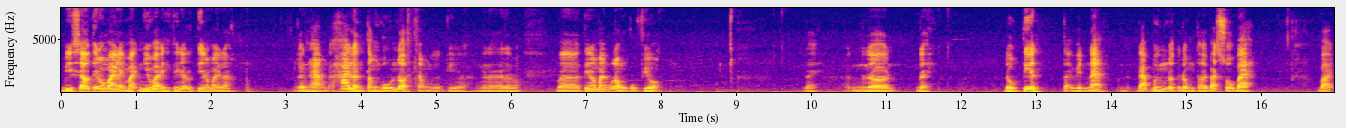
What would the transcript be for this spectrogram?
Vì sao tiên long bank lại mạnh như vậy thì thứ nhất là tiên long bank là ngân hàng đã hai lần tăng vốn rồi trong cái kỳ, ngân hàng và tiên long bank cũng là một cổ phiếu đây. Ờ, đây. Đầu tiên, tại Việt Nam, đáp ứng được cái đồng thời bát số 3 và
